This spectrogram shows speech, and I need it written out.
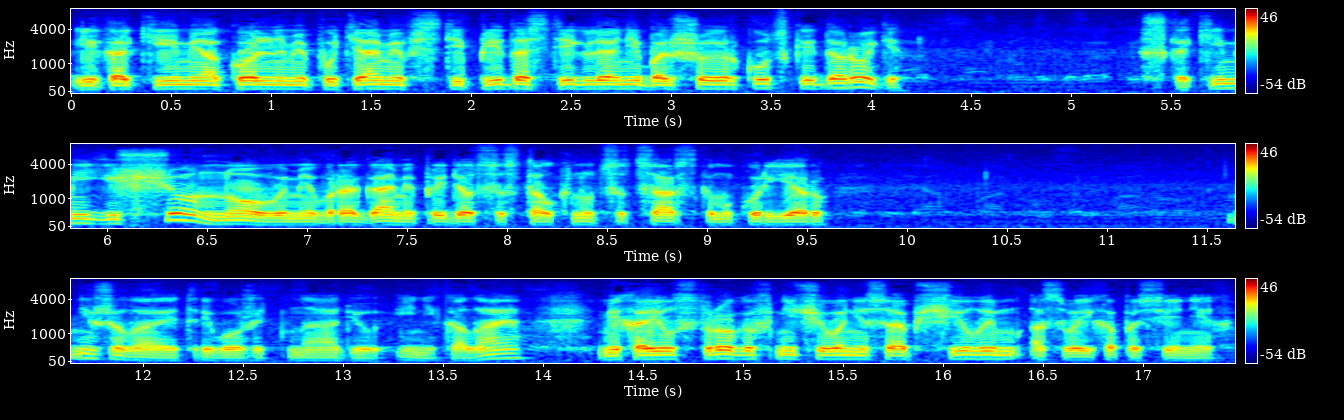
и какими окольными путями в степи достигли они Большой Иркутской дороги? С какими еще новыми врагами придется столкнуться царскому курьеру? Не желая тревожить Надю и Николая, Михаил Строгов ничего не сообщил им о своих опасениях.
